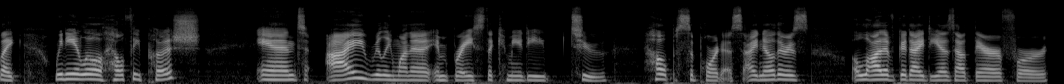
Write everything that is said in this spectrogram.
like we need a little healthy push and i really want to embrace the community to help support us i know there's a lot of good ideas out there for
